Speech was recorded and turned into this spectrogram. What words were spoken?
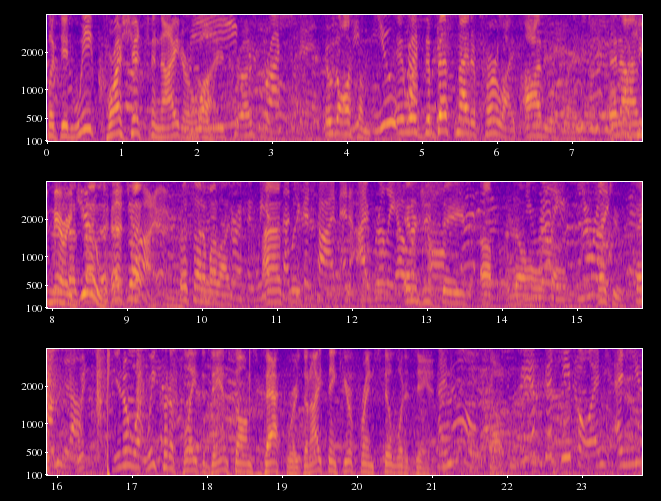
but did we crush it tonight or what? We crushed it. It was awesome. You, you it was the crushed best night of her life, obviously. And Well, she married best you. night- That's right. right. Best night of my It life. terrific. We had Honestly, such a good time, and I really owe Energy it all stayed up the you whole really, time. You really Thank you. Thank pumped you. it up. We- you know what? We could have played the damn songs backwards, and I think your friend still would have danced. I know. Awesome. We have good people, and and you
